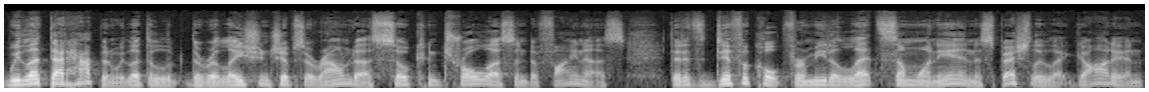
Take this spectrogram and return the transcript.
we let that happen. We let the the relationships around us so control us and define us that it's difficult for me to let someone in, especially let God in,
